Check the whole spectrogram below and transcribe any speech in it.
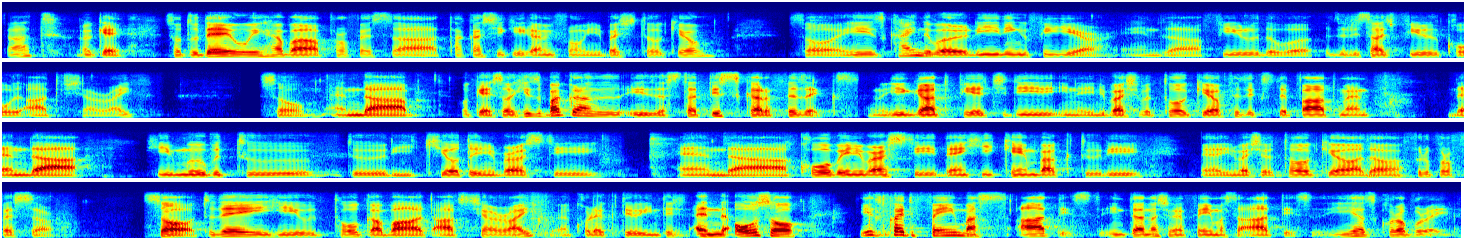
Start? Okay. So today we have a Professor Takashi Ikegami from University of Tokyo. So he is kind of a leading figure in the field of uh, the research field called artificial life. So and uh, okay, so his background is statistical physics. And he got PhD in the University of Tokyo physics department. Then uh, he moved to to the Kyoto University and uh, Kobe University. Then he came back to the uh, University of Tokyo as a full professor. So today he will talk about artificial life and collective intelligence. And also, he's quite a famous artist, internationally famous artist. He has collaborated.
